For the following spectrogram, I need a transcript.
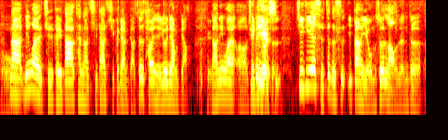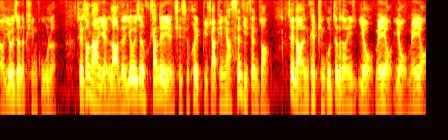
哦。那另外其实可以大家看到其他几个量表，这是台湾人忧郁量表。OK。然后另外呃这边有 GDS GDS 这个是一般而言我们说老人的呃忧郁症的评估了，所以通常而言老的忧郁症相对而言其实会比较偏向身体症状，所以老人可以评估这个东西有没有有没有。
